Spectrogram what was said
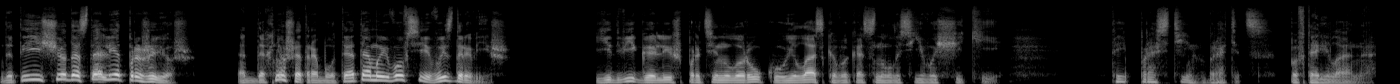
Да ты еще до ста лет проживешь. Отдохнешь от работы, а там и вовсе выздоровеешь». Едвига лишь протянула руку и ласково коснулась его щеки. «Ты прости, братец», — повторила она.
